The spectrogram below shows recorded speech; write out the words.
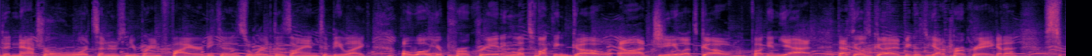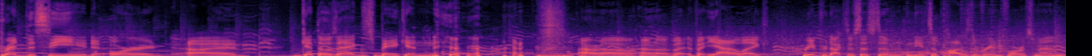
the natural reward centers in your brain fire because we're designed to be like, oh whoa, you're procreating, let's fucking go, LFG, let's go, fucking yeah, that feels good because you gotta procreate, you gotta spread the seed or uh, get those eggs bacon. I don't know, I don't know, but but yeah, like reproductive system needs a positive reinforcement.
